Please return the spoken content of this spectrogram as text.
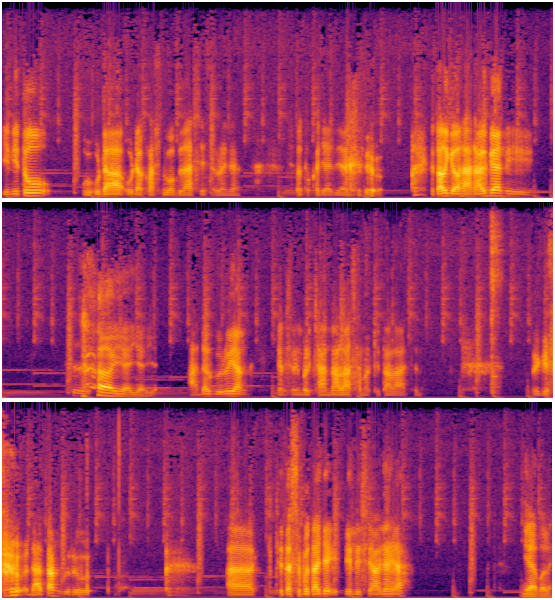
ini tuh udah udah kelas 12 sih sebenarnya satu kejadian gitu kita lagi olahraga nih Oh iya iya iya. ada guru yang yang sering bercanda lah sama kita lah begitu datang guru. Eh, kita sebut aja inisialnya ya. Ya boleh.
